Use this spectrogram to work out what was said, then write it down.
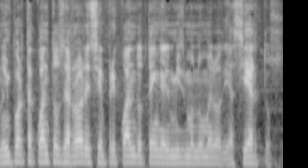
No importa cuántos errores, siempre y cuando tenga el mismo número de aciertos.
